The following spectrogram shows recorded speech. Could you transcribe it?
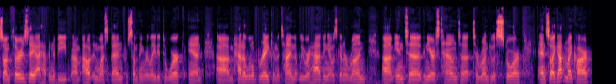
So on Thursday, I happened to be um, out in West Bend for something related to work and um, had a little break in the time that we were having. I was going to run um, into the nearest town to, to run to a store. And so I got in my car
